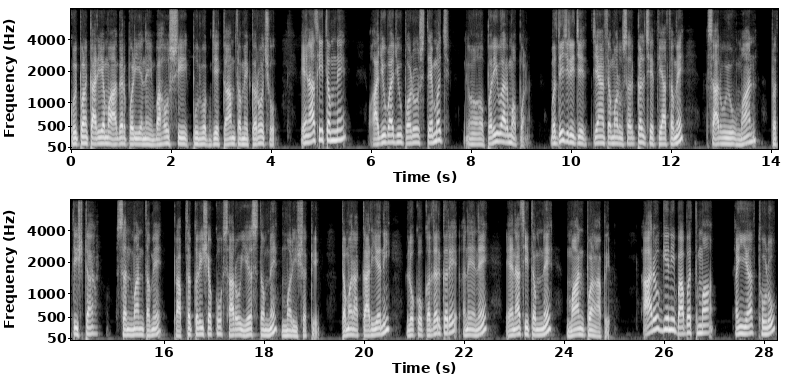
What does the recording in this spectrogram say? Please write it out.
કોઈ પણ કાર્યમાં આગળ પડી અને બાહોશીપૂર્વક જે કામ તમે કરો છો, એનાથી તમને આજુબાજુ, પડોશ તેમજ પરિવારમાં પણ. બધી જ રીતે જ્યાં તમારું સર્કલ છે, ત્યાં તમે સારું એવું માન, પ્રતિષ્ઠા, સન્માન તમે પ્રાપ્ત કરી શકો, સારો યશ તમને મળી શકે. તમારા કાર્યની લોકો કદર કરે અને એને, એનાથી તમને માન પણ આપે. આરોગ્યની બાબતમાં અહીંયા થોડું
